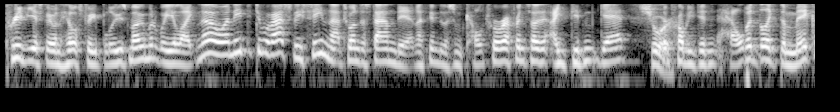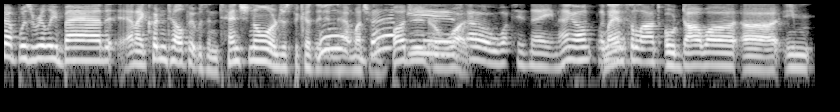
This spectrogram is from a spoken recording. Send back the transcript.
previously on Hill Street Blues moment where you're like, no, I needed to have actually seen that to understand it. And I think there was some cultural reference I, didn't get. Sure. that probably didn't help. But like the makeup was really bad, and I couldn't tell if it was intentional or just because they didn't have much of a budget or what. Oh, what's his name? Hang on. Let me- Lancelot Oduwa, uh, Im,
